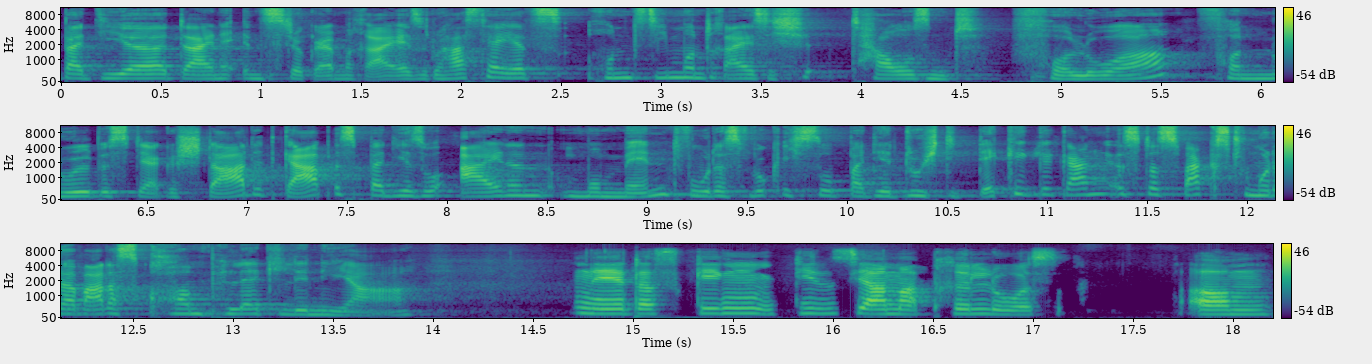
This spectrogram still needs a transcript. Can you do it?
bei dir deine Instagram-Reise. Du hast ja jetzt rund 37.000 Follower von null bis der gestartet. Gab es bei dir so einen Moment, wo das wirklich so bei dir durch die Decke gegangen ist, das Wachstum, oder war das komplett linear? Nee, das ging dieses Jahr im April los. Ähm,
